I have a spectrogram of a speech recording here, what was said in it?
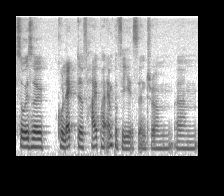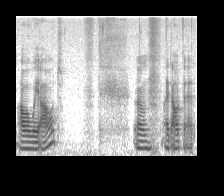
So is a collective hyper-empathy syndrome um, our way out? um, I doubt that.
